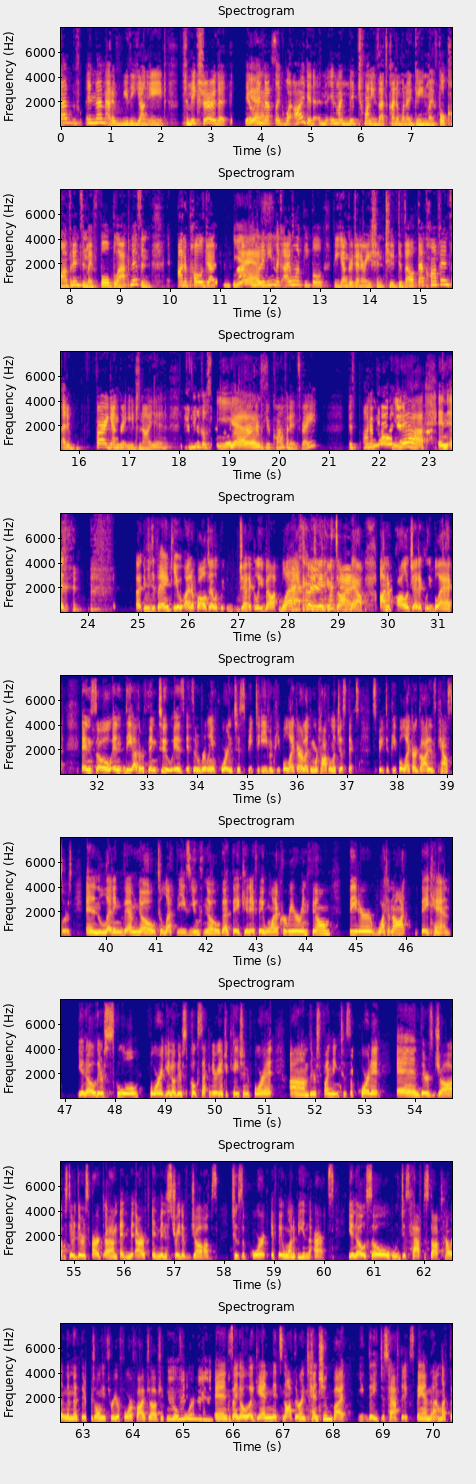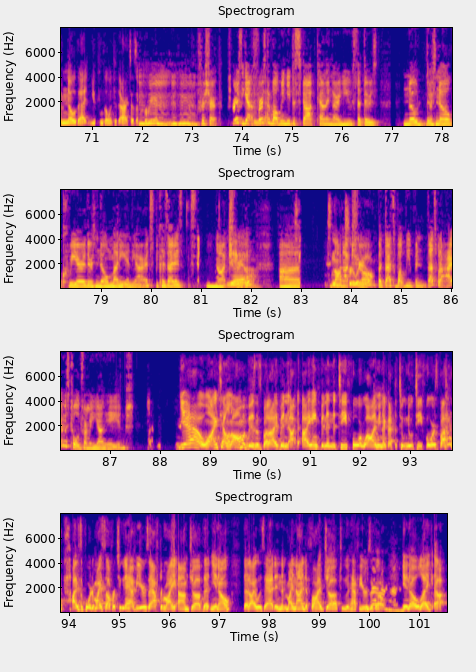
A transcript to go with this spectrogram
in them at a really young age to make sure that they don't yes. end up like what I did in, in my mid twenties. That's kind of when I gained my full confidence and my full blackness and unapologetic black. Yes. You know what I mean? Like I want people, the younger generation, to develop that confidence at a far younger age than I did. Because you could go so yes. further with your confidence, right? Just unapologetic. Yeah, and, and uh, thank you. Unapologetically black. I can't even talk now. Unapologetically black. And so, and the other thing too is it's really important to speak to even people like our, like when we're talking logistics, speak to people like our guidance counselors and letting them know to let these youth know that they can, if they want a career in film, theater, whatnot, they can. You know, there's school for it. You know, there's post secondary education for it. Um, there's funding to support it, and there's jobs. There, there's art, um, admi- art administrative jobs to support if they want to be in the arts. You know, so we just have to stop telling them that there's only three or four or five jobs you can go mm-hmm. for. And because I know, again, it's not their intention, but you, they just have to expand that and let them know that you can go into the arts as a mm-hmm, career. Mm-hmm, for sure. First, yeah. First yeah. of all, we need to stop telling our youth that there's no there's no career, there's no money in the arts because that is not true. Yeah. Uh, it's not, not true, true, at all. But that's what we've been. That's what I was told from a young age. Yeah, well, I ain't telling all my business, but I've been, I, I, ain't been in the T4. Well, I mean, I got the two new T4s, but I supported myself for two and a half years after my um, job that, you know, that I was at in my nine to five job two and a half years yeah. ago. You know, like, uh,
